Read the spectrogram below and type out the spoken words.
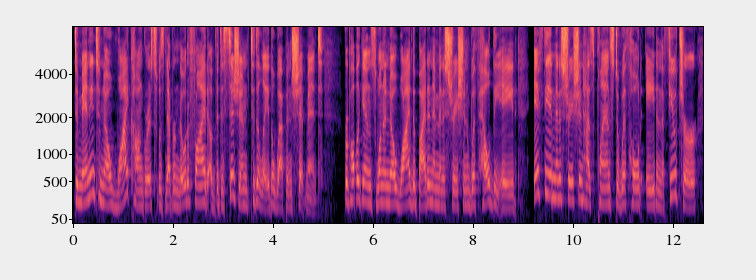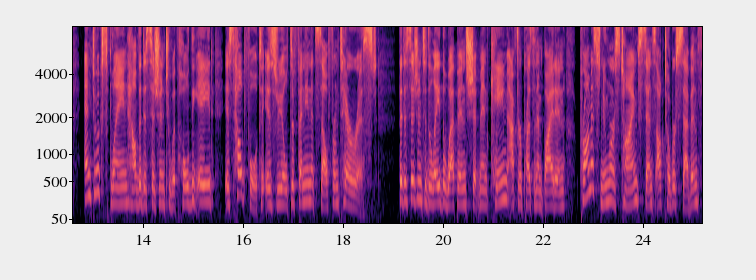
demanding to know why Congress was never notified of the decision to delay the weapons shipment. Republicans want to know why the Biden administration withheld the aid, if the administration has plans to withhold aid in the future, and to explain how the decision to withhold the aid is helpful to Israel defending itself from terrorists. The decision to delay the weapons shipment came after President Biden promised numerous times since October 7th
